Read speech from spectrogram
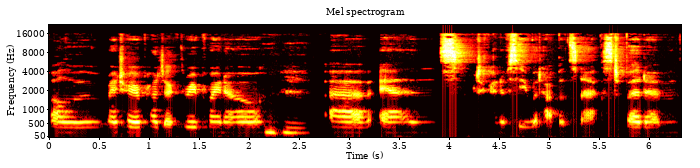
follow Maitreya Project 3 mm-hmm. uh, and to kind of see what happens next. But um,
